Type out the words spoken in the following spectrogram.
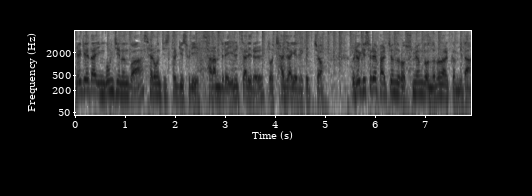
여기에다 인공지능과 새로운 디지털 기술이 사람들의 일자리를 또 차지하게 되겠죠. 의료기술의 발전으로 수명도 늘어날 겁니다.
